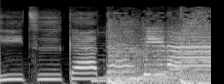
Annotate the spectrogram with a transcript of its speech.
いつか旅立つ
